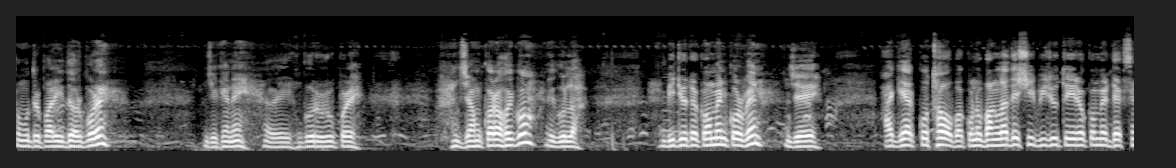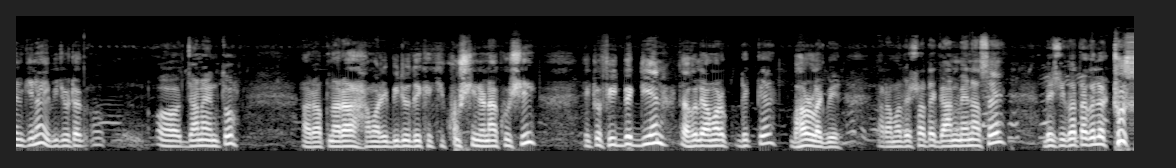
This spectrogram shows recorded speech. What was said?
সমুদ্র পাড়ি দেওয়ার পরে যেখানে ওই গরুর উপরে জাম করা হইব। এগুলা ভিডিওতে কমেন্ট করবেন যে আগে আর কোথাও বা কোনো বাংলাদেশির ভিডিওতে এরকমের দেখছেন কি না এই ভিডিওটা আহ, জানায়েন তো। আর আপনারা আমার এই ভিডিও দেখে কি খুশি না না খুশি? একটু ফিডব্যাক দিয়েন, তাহলে আমার দেখতে ভালো লাগবে। আর আমাদের সাথে গানম্যান আছে, বেশি কথা বলে ঠুস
